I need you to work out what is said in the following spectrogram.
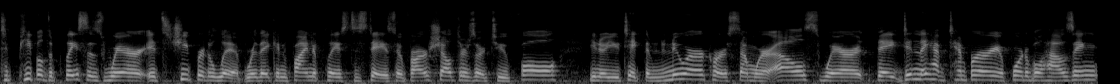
to people to places where it's cheaper to live, where they can find a place to stay. So if our shelters are too full, you know, you take them to Newark or somewhere else where they didn't they have temporary affordable housing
